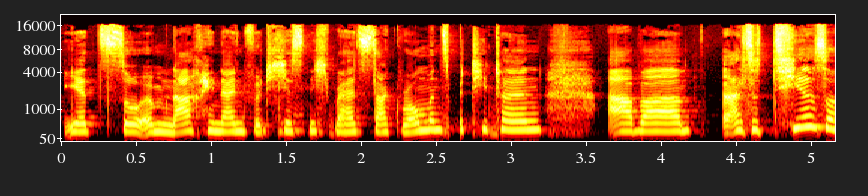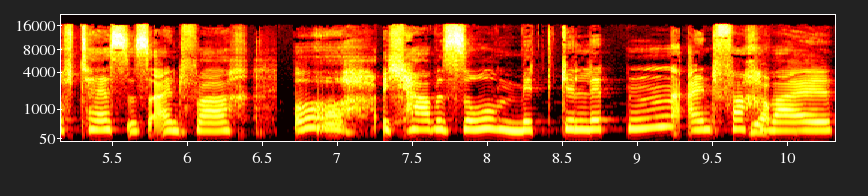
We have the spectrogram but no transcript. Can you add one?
jetzt so im Nachhinein würde ich es nicht mehr als Dark Romans betiteln. Aber also Tears of Test ist einfach, oh, ich habe so mitgelitten, einfach ja. weil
